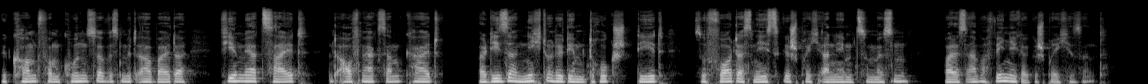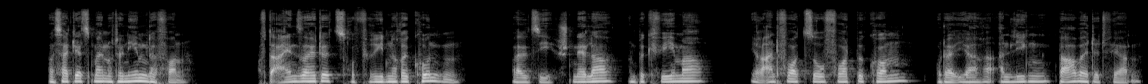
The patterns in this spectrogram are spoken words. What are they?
bekommt vom Kundenservice-Mitarbeiter viel mehr Zeit und Aufmerksamkeit, weil dieser nicht unter dem Druck steht, sofort das nächste Gespräch annehmen zu müssen, weil es einfach weniger Gespräche sind. Was hat jetzt mein Unternehmen davon? Auf der einen Seite zufriedenere Kunden, weil sie schneller und bequemer ihre Antwort sofort bekommen oder ihre Anliegen bearbeitet werden.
